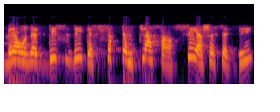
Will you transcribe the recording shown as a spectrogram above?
mais on a décidé que certaines places en CHSLD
